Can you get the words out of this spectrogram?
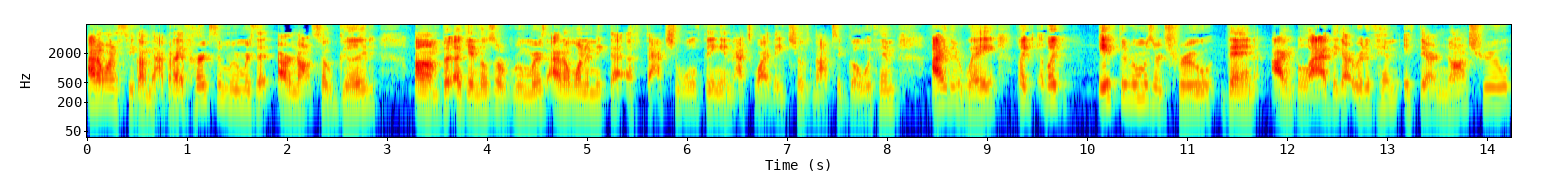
I don't want to speak on that, but I've heard some rumors that are not so good um, but again, those are rumors. I don't want to make that a factual thing, and that's why they chose not to go with him. Either way, like like if the rumors are true, then I'm glad they got rid of him. If they're not true,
